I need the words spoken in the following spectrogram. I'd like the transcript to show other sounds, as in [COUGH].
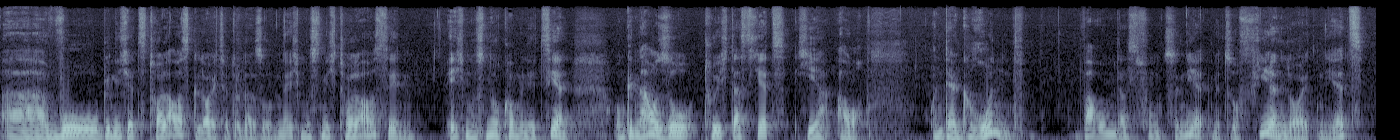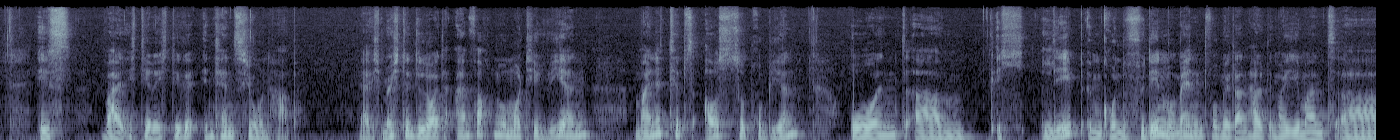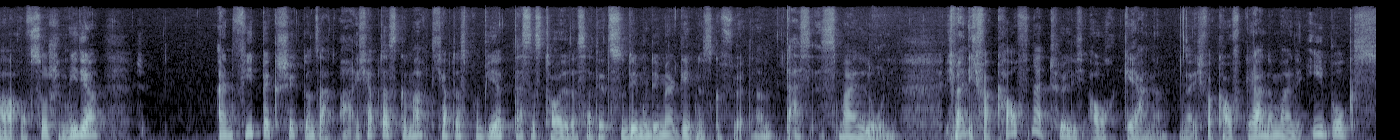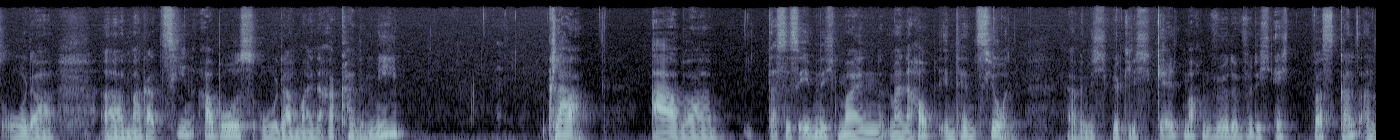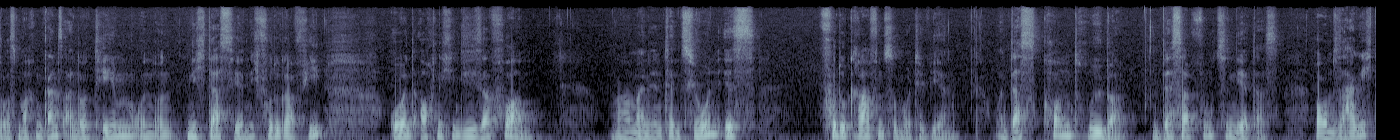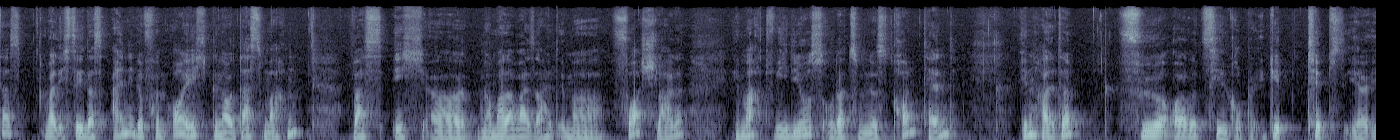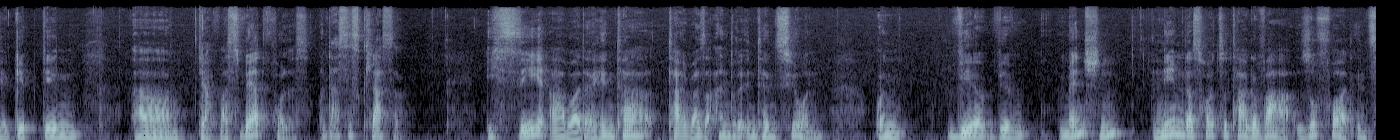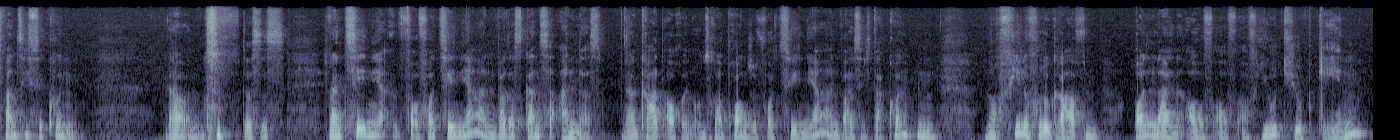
äh, wo bin ich jetzt toll ausgeleuchtet oder so. Ne? Ich muss nicht toll aussehen. Ich muss nur kommunizieren. Und genau so tue ich das jetzt hier auch. Und der Grund, warum das funktioniert mit so vielen Leuten jetzt, ist, weil ich die richtige Intention habe. Ja, ich möchte die Leute einfach nur motivieren, meine Tipps auszuprobieren. Und ähm, ich lebe im Grunde für den Moment, wo mir dann halt immer jemand äh, auf Social Media ein Feedback schickt und sagt, oh, ich habe das gemacht, ich habe das probiert, das ist toll, das hat jetzt zu dem und dem Ergebnis geführt. Ne? Das ist mein Lohn. Ich meine, ich verkaufe natürlich auch gerne. Ne? Ich verkaufe gerne meine E-Books oder äh, Magazinabos oder meine Akademie. Klar, aber das ist eben nicht mein, meine Hauptintention. Ja, wenn ich wirklich Geld machen würde, würde ich echt was ganz anderes machen, ganz andere Themen und, und nicht das hier, nicht Fotografie und auch nicht in dieser Form. Ja, meine Intention ist, Fotografen zu motivieren. Und das kommt rüber. Und deshalb funktioniert das. Warum sage ich das? Weil ich sehe, dass einige von euch genau das machen, was ich äh, normalerweise halt immer vorschlage. Ihr macht Videos oder zumindest Content, Inhalte für eure Zielgruppe. Ihr gebt Tipps, ihr, ihr gebt denen äh, ja, was Wertvolles. Und das ist klasse. Ich sehe aber dahinter teilweise andere Intentionen. Und wir, wir Menschen nehmen das heutzutage wahr, sofort, in 20 Sekunden. Ja, und [LAUGHS] das ist, ich meine, zehn vor, vor zehn Jahren war das Ganze anders. Ja, Gerade auch in unserer Branche. Vor zehn Jahren, weiß ich, da konnten noch viele Fotografen online auf, auf, auf YouTube gehen,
